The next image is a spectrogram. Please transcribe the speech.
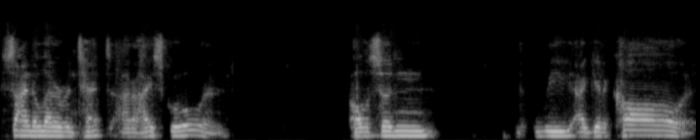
signed a letter of intent out of high school and all of a sudden we I get a call and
